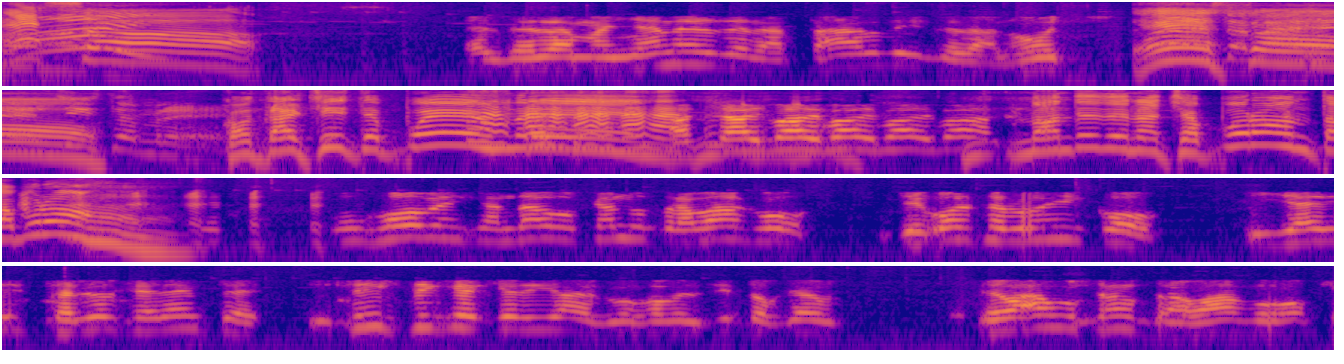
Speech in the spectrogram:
Eso. El de la mañana es de la tarde y de la noche. Eso. Conta el chiste, pues, hombre. Ahí va, va, va, va. No andes de nachaporonta, bro. Un joven que andaba buscando trabajo llegó al zoológico y ya salió el gerente. Y sí, sí que quería un jovencito que le va a buscar un trabajo. Ok,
